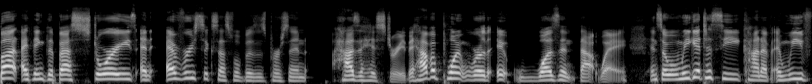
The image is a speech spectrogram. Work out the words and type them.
But I think the best stories and every successful business person has a history. They have a point where it wasn't that way. And so when we get to see kind of, and we've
